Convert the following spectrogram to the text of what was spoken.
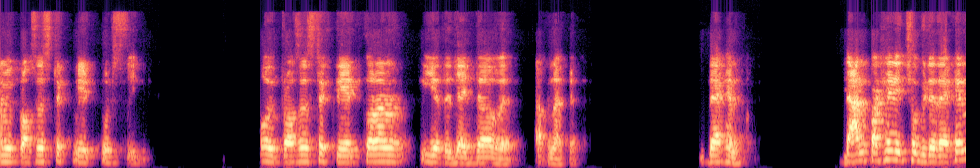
আমি প্রসেসটা ক্রিয়েট করছি। ওই প্রসেসটা ক্রিয়েট করার ইয়েতে যাইতে হবে আপনাকে। দেখেন, ডান পাশের এই ছবিটা দেখেন,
